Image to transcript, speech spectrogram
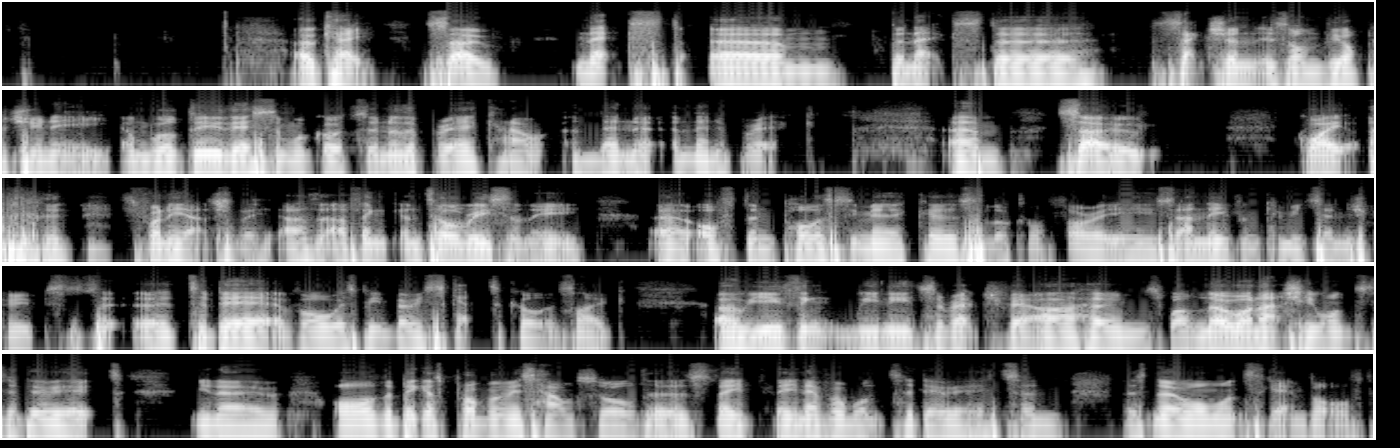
Okay, so next, um, the next uh, section is on the opportunity, and we'll do this, and we'll go to another breakout, and then and then a break. Um, so, quite, it's funny actually. I, I think until recently, uh, often policymakers, local authorities, and even community energy groups to, uh, today have always been very skeptical. It's like, oh, you think we need to retrofit our homes? Well, no one actually wants to do it, you know, or the biggest problem is householders. They, they never want to do it and there's no one wants to get involved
